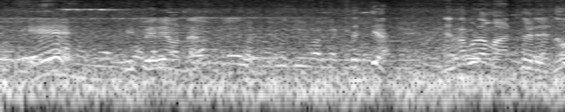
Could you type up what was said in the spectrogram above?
అంటే మీ పేరేమన్నారు సత్య నిన్న కూడా మాట్లాడాను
